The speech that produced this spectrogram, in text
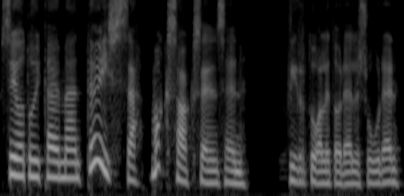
se joutui käymään töissä maksaakseen sen virtuaalitodellisuuden.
